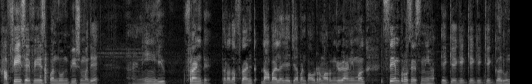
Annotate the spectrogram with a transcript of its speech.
हा फेस आहे फेस पण दोन पीसमध्ये आणि ही फ्रंट आहे. तर आता फ्रंट दाबायला घ्यायची आपण पावडर मारून घेऊया आणि मग सेम प्रोसेसनी एक एक एक एक एक एक करून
